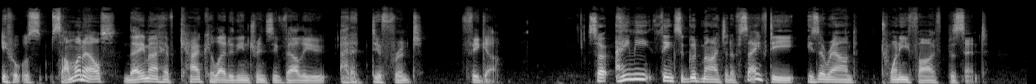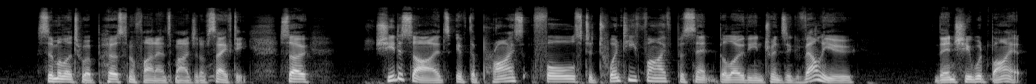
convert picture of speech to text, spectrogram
If it was someone else, they may have calculated the intrinsic value at a different figure. So Amy thinks a good margin of safety is around 25% similar to a personal finance margin of safety. So she decides if the price falls to 25% below the intrinsic value, then she would buy it.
